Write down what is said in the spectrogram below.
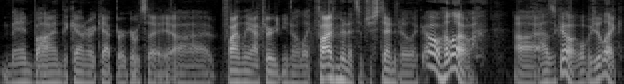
man behind the counter at Gap Burger would say, uh, finally, after you know like five minutes of just standing there, like, "Oh, hello, uh, how's it going? What would you like?"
